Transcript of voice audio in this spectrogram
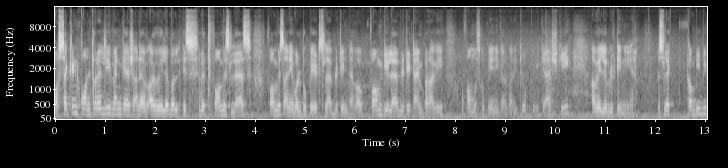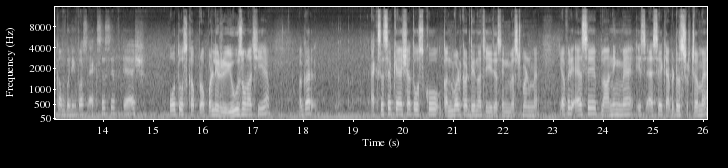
और second contrary when cash available is with firm is less firm is unable to pay its liability in time अब फॉर्म की लाइबिलिटी टाइम पर आ गई और फॉर्म उसको पे नहीं कर पा रही। क्यों? क्योंकि कैश की अवेलेबिलिटी नहीं है। इसलिए कभी भी कंपनी के पास एक्सेसिव कैश हो तो उसका प्रॉपरली यूज़ होना चाहिए। अगर एक्सेसिव कैश है तो उसको कन्वर्ट कर देना चाहिए जैसे इन्वेस्टमेंट में या फिर ऐसे प्लानिंग में इस ऐसे कैपिटल स्ट्रक्चर में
